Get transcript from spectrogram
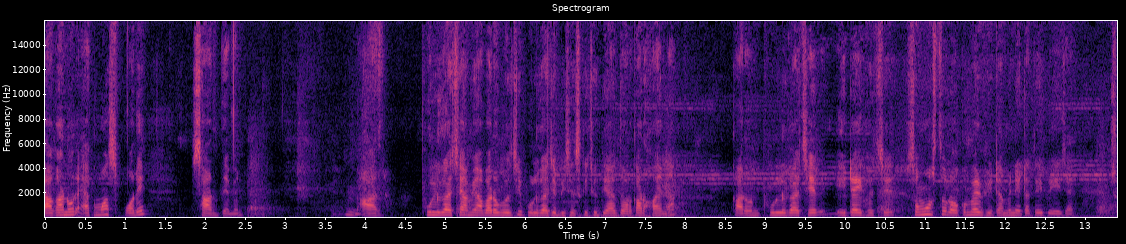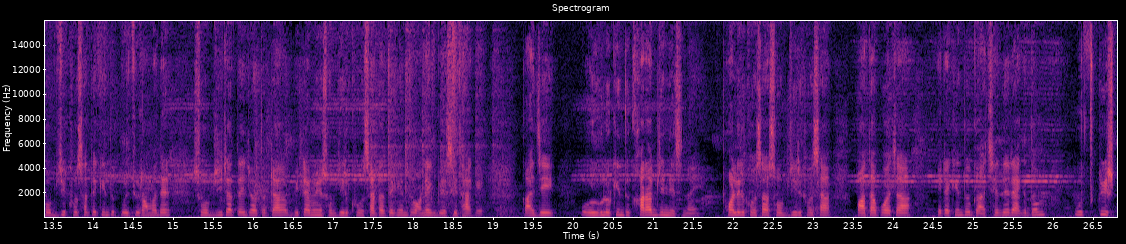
লাগানোর এক মাস পরে সার দেবেন। আর ফুল গাছে আমি আবারও বলছি, ফুল গাছে বিশেষ কিছু দেওয়ার দরকার হয় না। কারণ ফুল গাছের এটাই হচ্ছে, সমস্ত রকমের ভিটামিন এটাতেই পেয়ে যায়। সবজি খোসাতে কিন্তু প্রচুর, আমাদের সবজিটাতে যতটা ভিটামিন, সবজির খোসাটাতে কিন্তু অনেক বেশি থাকে। কাজেই ওইগুলো কিন্তু খারাপ জিনিস নয়। ফলের খোসা, সবজির খোসা পাতা পচা এটা কিন্তু গাছেদের একদম উৎকৃষ্ট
